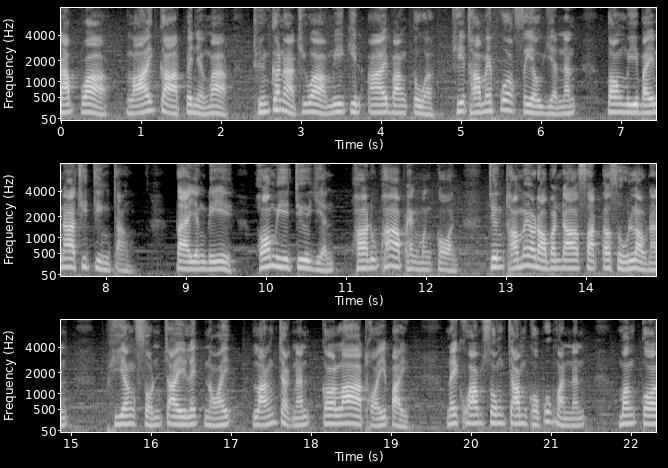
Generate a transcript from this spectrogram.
นับว่าร้ายกาจเป็นอย่างมาก ถึงขนาดที่ว่ามีกลินอายบางตัว ที่ทำให้พวกเซียวเหยียนนั้น ต้องมีใบหน้าที่จริงจัง แต่ยังดี เพราะมีจือเหยียนพานุภาพแห่งมังกร จึงทำให้เราบรรดาสัตว์อสูรเหล่านั้น เพียงสนใจเล็กน้อย หลังจากนั้นก็ล่าถอยไป ในความทรงจำของพวกมันนั้น มังกร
